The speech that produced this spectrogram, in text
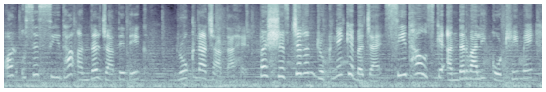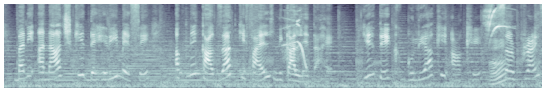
और उसे सीधा अंदर जाते देख रोकना चाहता है। पर शिवचरण रुकने के बजाय सीधा उसके अंदर वाली कोठरी में बनी अनाज की देहरी में से अपने कागजात की फ़ाइल निकाल लेता है। ये देख गुलिया की आँखें सरप्राइज़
